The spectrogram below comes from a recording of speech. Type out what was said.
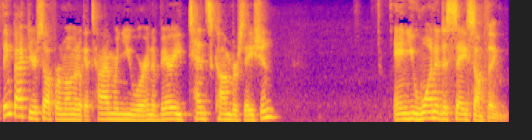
Think back to yourself for a moment, like a time when you were in a very tense conversation and you wanted to say something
